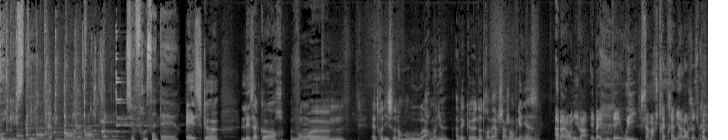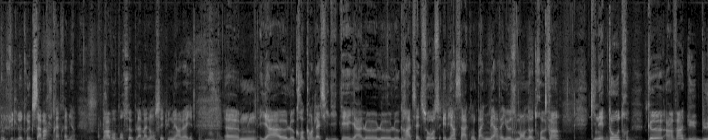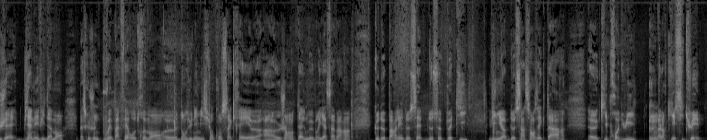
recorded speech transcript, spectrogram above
Déguster. Sur France Inter. Est-ce que les accords vont euh, être dissonants ou harmonieux avec euh, notre verre, cher Jérôme Gagnez ah ben on y va. Eh ben écoutez, oui, ça marche très très bien. Alors je spoil tout de suite le truc, ça marche très très bien. Bravo pour ce plat, Manon, c'est une merveille. Euh, Il y a euh, le croquant de l'acidité, il y a le, le, le gras de cette sauce. Eh bien, ça accompagne merveilleusement notre vin n'est autre que un vin du budget, bien évidemment, parce que je ne pouvais pas faire autrement euh, dans une émission consacrée euh, à Jean-Anthelme Bria-Savarin que de parler de, ce, de ce petit vignoble de 500 hectares euh, qui produit, alors qui est situé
